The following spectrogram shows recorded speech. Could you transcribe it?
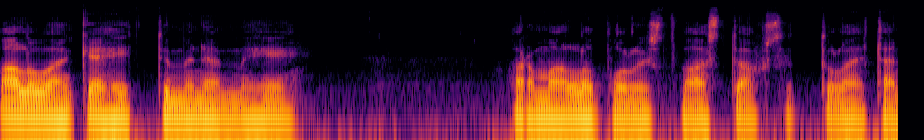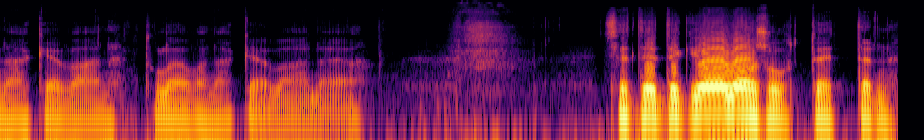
alueen kehittyminen, mihin varmaan lopulliset vastaukset tulee tänä keväänä, tulevana keväänä. Ja se tietenkin olosuhteiden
